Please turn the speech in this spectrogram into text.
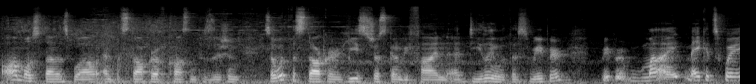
almost done as well. And the Stalker, of course, in position. So with the Stalker, he's just going to be fine uh, dealing with this Reaper. Reaper might make its way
